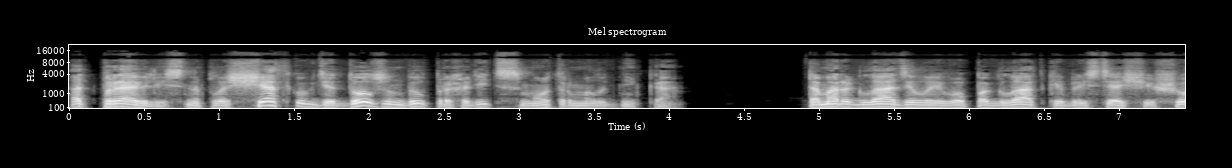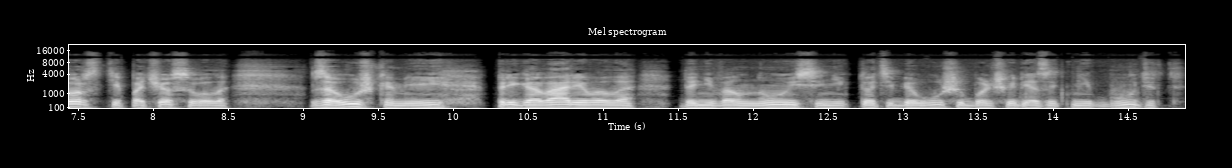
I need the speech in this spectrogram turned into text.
отправились на площадку, где должен был проходить смотр молодняка. Тамара гладила его по гладкой блестящей шерсти, почесывала за ушками и приговаривала, да не волнуйся, никто тебе уши больше резать не будет,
